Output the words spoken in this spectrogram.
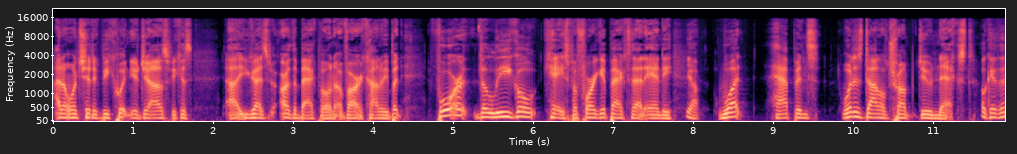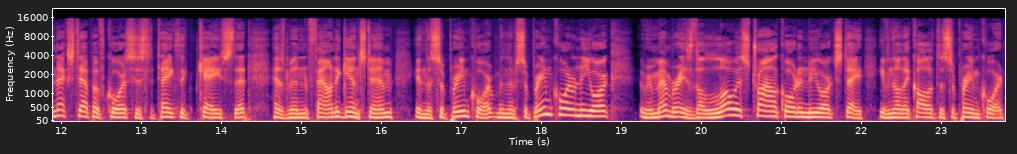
I don't want you to be quitting your jobs because uh, you guys are the backbone of our economy. But for the legal case, before I get back to that, Andy, Yeah. what happens? What does Donald Trump do next? Okay, the next step, of course, is to take the case that has been found against him in the Supreme Court. When the Supreme Court of New York, remember, is the lowest trial court in New York State, even though they call it the Supreme Court,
